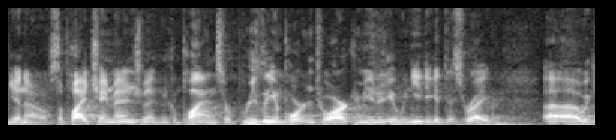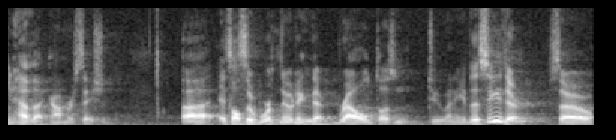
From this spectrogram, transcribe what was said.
you know, supply chain management and compliance are really important to our community we need to get this right, uh, we can have that conversation. Uh, it's also worth noting that RHEL doesn't do any of this either. So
